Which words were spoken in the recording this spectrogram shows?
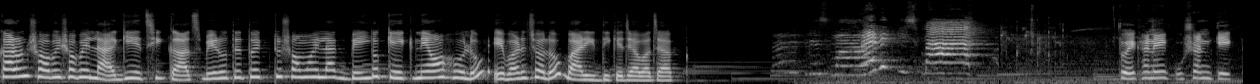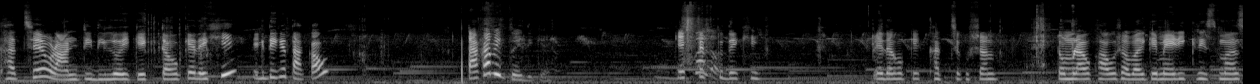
কারণ সবে সবে লাগিয়েছি, গাছ বেরোতে তো একটু সময় লাগবেই। তো কেক নেওয়া হলো, এবারে চলো বাড়ির দিকে যাওয়া যাক। তো এখানে কুশান কেক খাচ্ছে, ওর আন্টি দিল এই কেকটা ওকে, দেখি, একদিকে তাকাও। তাকাবি তো এদিকে। কেকটা একটু দেখি। এই দেখো কেক খাচ্ছে কুশান। তোমরাও খাও সবাইকে, মেরি ক্রিসমাস।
